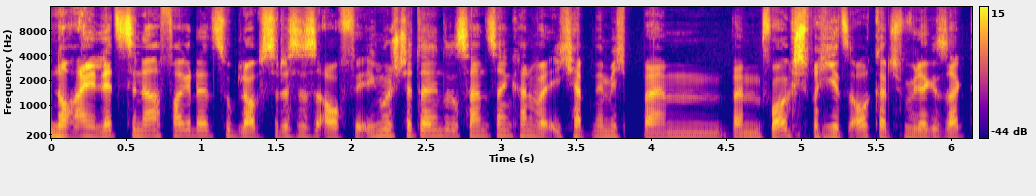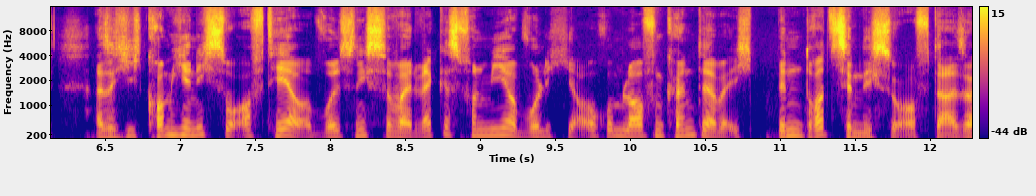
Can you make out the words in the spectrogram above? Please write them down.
Noch eine letzte Nachfrage dazu. Glaubst du, dass es auch für Ingolstädter interessant sein kann? Weil ich habe nämlich beim, beim Vorgespräch jetzt auch gerade schon wieder gesagt, also ich, ich komme hier nicht so oft her, obwohl es nicht so weit weg ist von mir, obwohl ich hier auch rumlaufen könnte, aber ich bin trotzdem nicht so oft da. Also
